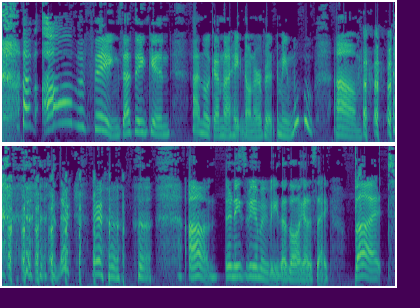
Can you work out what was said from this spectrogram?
Of all the things, I think, and, and look, I'm not hating on her, but I mean, woo. Um, there, there, um, there needs to be a movie. That's all I got to say. But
